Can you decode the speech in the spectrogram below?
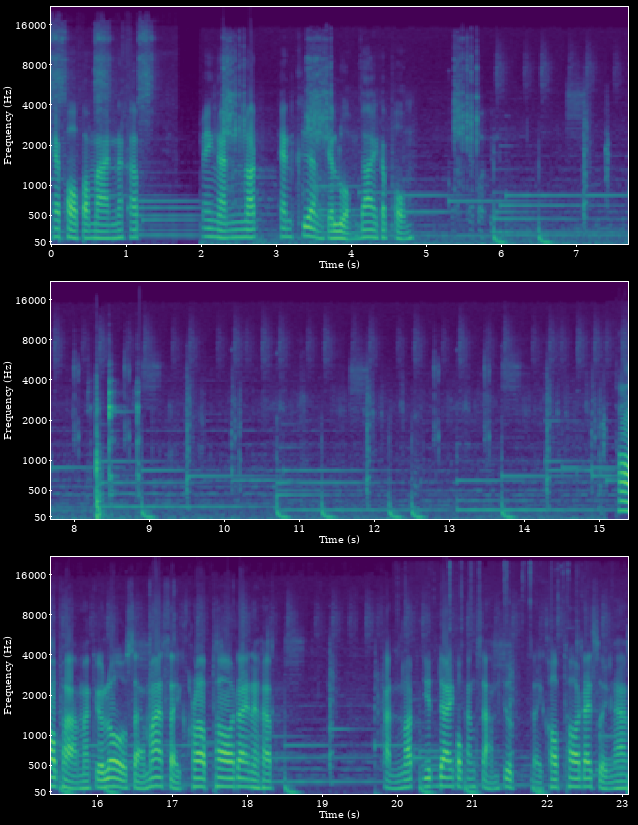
แค่พอประมาณนะครับ ไม่งั้นน็อตแท่นเครื่องจะหลวมได้ครับผม ท่อผ่ามาเกลโลสามารถใส่ครอบท่อได้นะครับ ขันน็อตยึดได้ครบทั้ง 3 จุด ใส่ครอบท่อได้สวยงาม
